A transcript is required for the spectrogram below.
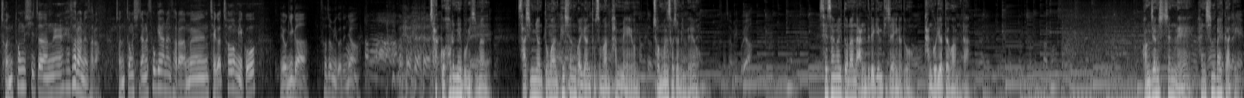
전통시장을 해설하는 사람, 전통시장을 소개하는 사람은 제가 처음이고 여기가 서점이거든요. 작고 허름해 보이지만 40년 동안 패션 관련 도서만 판매해온 전문 서점인데요. 서점이고요. 세상을 떠난 앙드레겐 디자이너도 단골이었다고 합니다. 광장시장 내 한 신발 가게.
